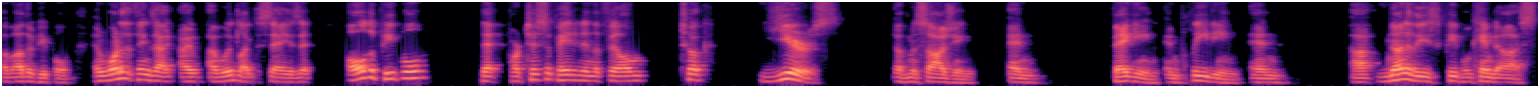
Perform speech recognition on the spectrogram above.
of other people. And one of the things I, I, I would like to say is that all the people that participated in the film took years of massaging and begging and pleading, and uh, none of these people came to us.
